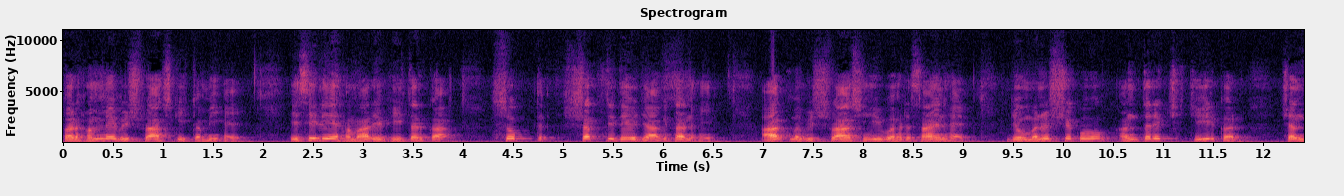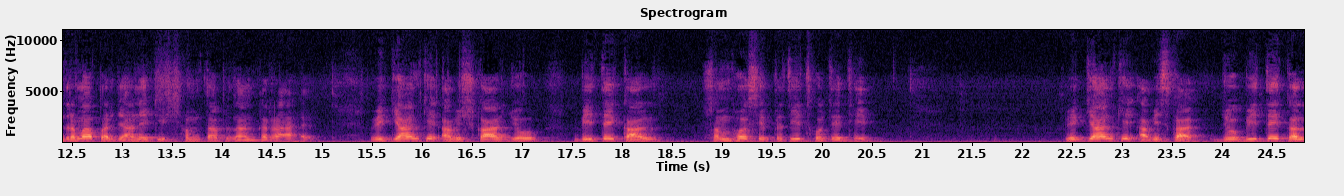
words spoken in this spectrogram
पर हम में विश्वास की कमी है। इसीलिए हमारे भीतर का सुप्त शक्ति देव जागता नहीं। आत्मविश्वास ही वह रसायन है, जो मनुष्य को अंतरिक्ष चीर कर चंद्रमा पर जाने की क्षमता प्रदान कर रहा है। विज्ञान के आविष्कार जो बीते काल संभव से प्रतीत होते थे विज्ञान के आविष्कार जो बीते कल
